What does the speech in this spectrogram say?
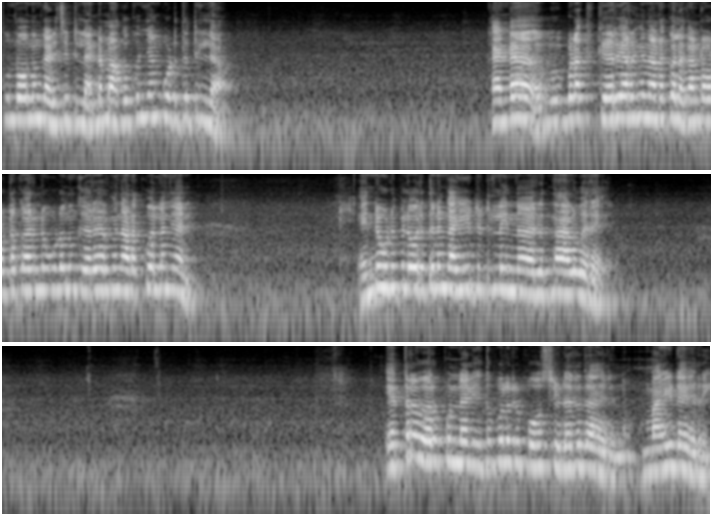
കുന്തോന്നും കഴിച്ചിട്ടില്ല. എന്റെ മകൾക്കും ഞാൻ കൊടുത്തിട്ടില്ല. കണ്ട ഇവിടെ കയറി ഇറങ്ങി നടക്കുമല്ലോ കണ്ട ഓട്ടോക്കാരന്റെ കൂടെ ഒന്നും കയറി ഇറങ്ങി നടക്കുമല്ല ഞാൻ. എന്റെ ഉടുപ്പിൽ ഒരുത്തനും കൈയിട്ടിട്ടില്ല ഇന്ന് നാൾ വരെ. എത്ര വെറുപ്പുണ്ടായാലും ഇതുപോലൊരു പോസ്റ്റ് ഇടരുതായിരുന്നു. മൈ ഡയറി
